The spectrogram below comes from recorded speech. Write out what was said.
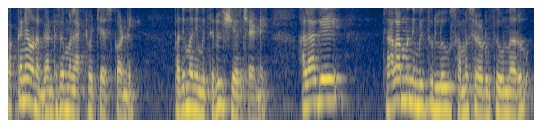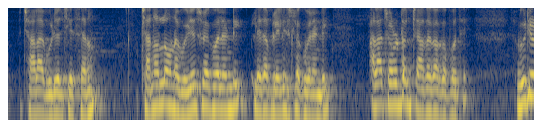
పక్కనే ఉన్న గంట సింబల్ యాక్టివేట్ చేసుకోండి పది మంది మిత్రులకు షేర్ చేయండి. అలాగే చాలామంది మిత్రులు సమస్యలు అడుగుతూ ఉన్నారు. చాలా వీడియోలు చేశాను. ఛానల్లో ఉన్న వీడియోస్లోకి వెళ్ళండి లేదా ప్లేలిస్ట్లోకి వెళ్ళండి. అలా చూడటం చేత కాకపోతే వీడియో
